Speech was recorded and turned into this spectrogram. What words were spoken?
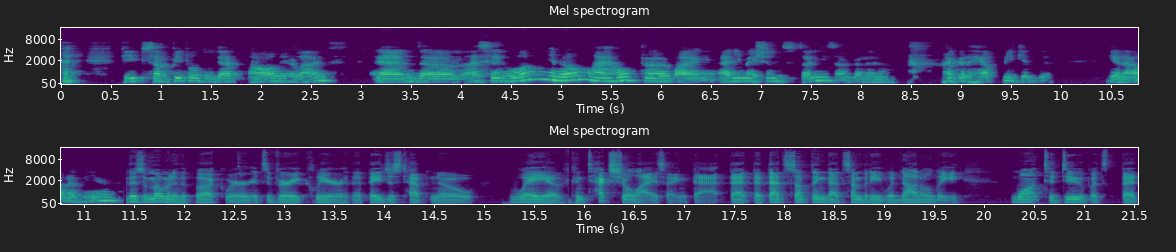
Some people do that all their life. And um, I said, well, you know, I hope uh, my animation studies are gonna are gonna help me get the, get out of here. There's a moment in the book where it's very clear that they just have no way of contextualizing that that that that's something that somebody would not only want to do, but that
